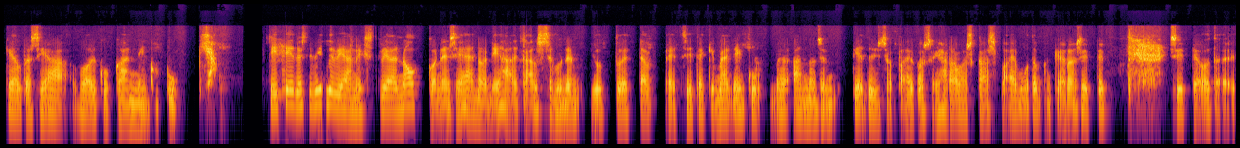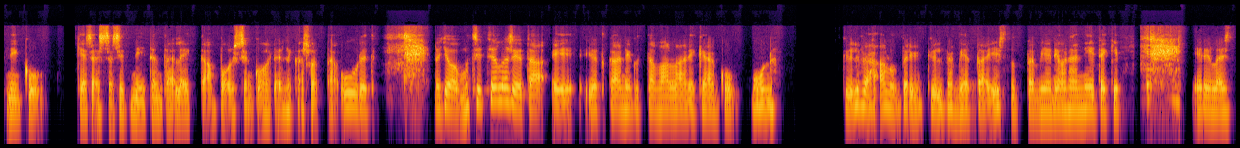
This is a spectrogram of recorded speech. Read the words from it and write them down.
keltaisia voikukan niin kukkia. Sitten tietysti villivihannekset vielä nokkonen, sehän on ihan myös semmoinen juttu, että, että sitäkin mä, niin kuin, mä annan sen tietyissä paikoissa ihan rauhassa kasvaa ja muutaman kerran sitten, sitten ota, niin kuin kesässä sitten niitä tai leikkaan pois sen kohden ja kasvattaa uudet. No joo, mutta sitten sellaisia, jotka, jotka on niin kuin tavallaan ikään kuin mun kylvä, alun perin kylvämiä tai istuttamia, niin onhan niitäkin erilaiset,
